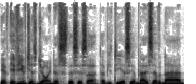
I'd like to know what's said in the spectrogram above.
if if you've just joined us, this is uh, WTSM 97.9,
